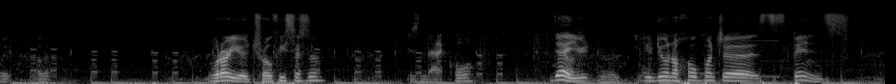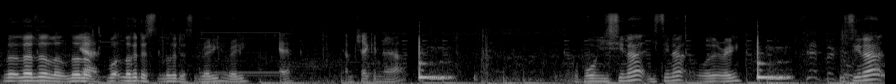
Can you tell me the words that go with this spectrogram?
wait, okay. What are you, a trophy system? Isn't that cool? Yeah, Oh, you're really you're doing a whole bunch of spins. Look, look, look, look, look, Yeah. look, look at this. Look at this. Ready? Ready? Okay. I'm checking it out. Oh, boy, you see that? You see that? Was it ready? You see that?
